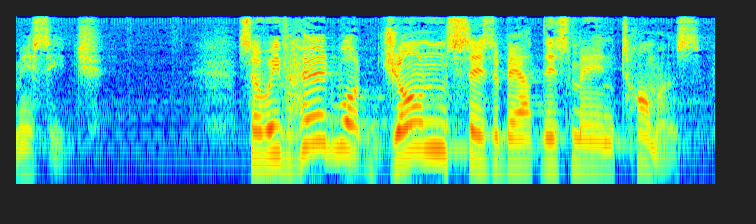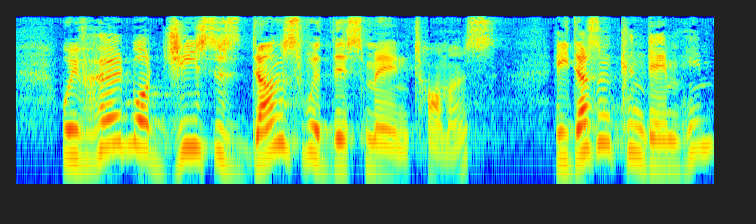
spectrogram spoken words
message. So we've heard what John says about this man, Thomas. We've heard what Jesus does with this man, Thomas. He doesn't condemn him.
